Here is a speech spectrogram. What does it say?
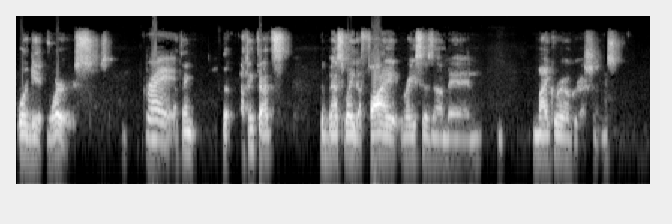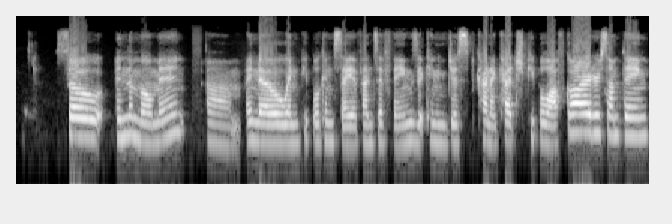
or get worse. Right. I think I think that's the best way to fight racism and microaggressions. So, in the moment, um, I know when people can say offensive things, it can just kind of catch people off guard or something.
